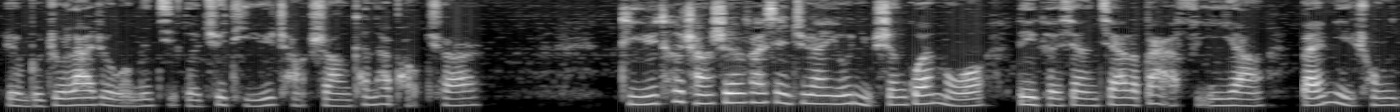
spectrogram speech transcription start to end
忍不住拉着我们几个去体育场上看他跑圈儿。体育特长生发现居然有女生观摩，立刻像加了 buff 一样，百米冲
